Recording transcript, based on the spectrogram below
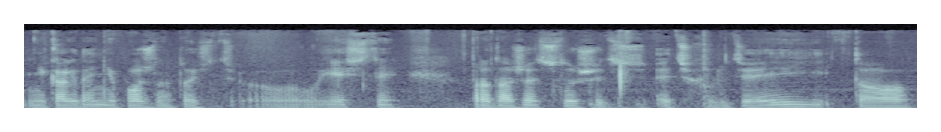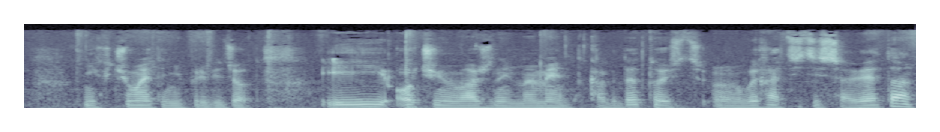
никогда не поздно. То есть, э, если продолжать слушать этих людей, то ни к чему это не приведет. И очень важный момент, когда, то есть, э, вы хотите совета,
